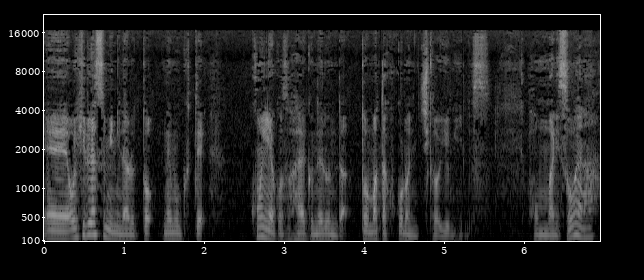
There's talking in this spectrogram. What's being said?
えーお昼休みになると眠くて今夜こそ早く寝るんだとまた心に誓うユミヒンです。ほんまにそうやな。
